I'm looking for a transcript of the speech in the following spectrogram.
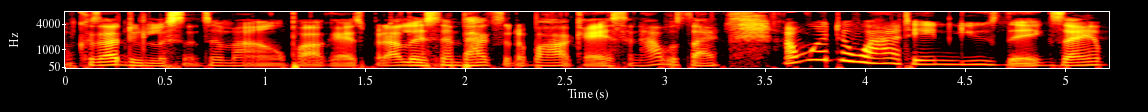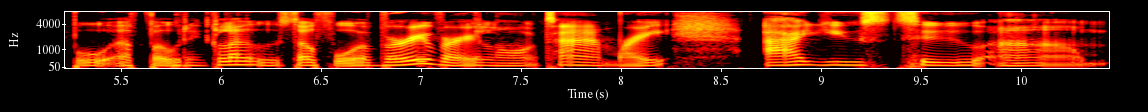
because um, I do listen to my own podcast, but I listened back to the podcast and I was like, I wonder why I didn't use the example of folding clothes. So for a very very long time, right? I used to um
